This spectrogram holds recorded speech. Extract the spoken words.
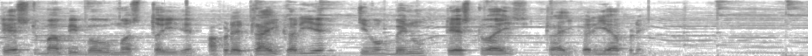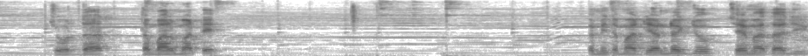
ટેસ્ટમાં બી બહુ મસ્ત થઈ છે આપણે ટ્રાય કરીએ. ચીમકભાઈનું ટેસ્ટ વાઇઝ ટ્રાય કરીએ આપણે. જોરદાર. તમારા માટે. તમે તમારું ધ્યાન રાખજો. જય માતાજી.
